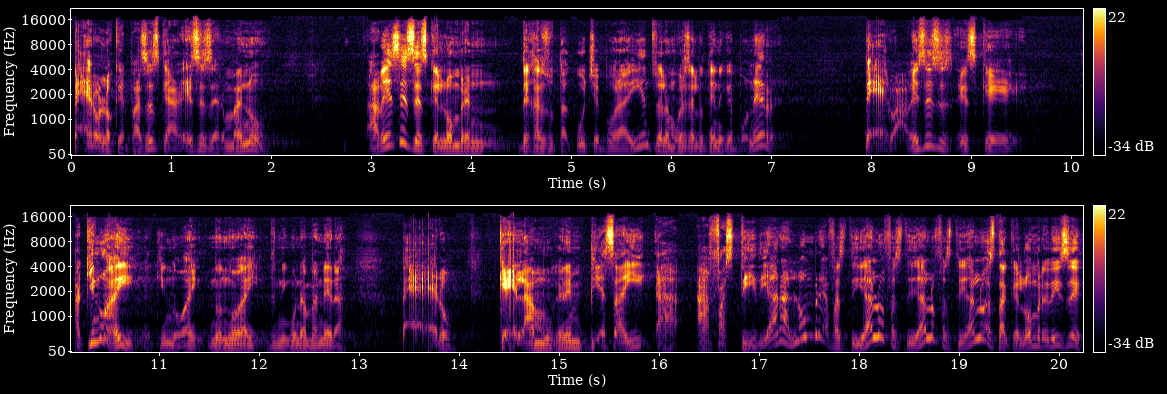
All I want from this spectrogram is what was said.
Pero lo que pasa es que a veces, hermano, a veces es que el hombre deja su tacuche por ahí, entonces la mujer se lo tiene que poner. Pero a veces es, que aquí no hay, aquí no hay, no, no hay de ninguna manera. Pero que la mujer empieza ahí a, a fastidiar al hombre, a fastidiarlo, fastidiarlo, fastidiarlo, hasta que el hombre dice,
